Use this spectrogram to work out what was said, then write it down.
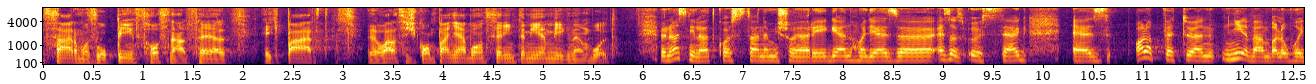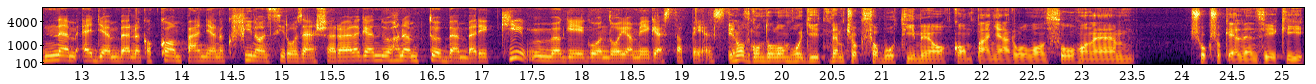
származó pénzt használ fel egy párt a választási kampányában, szerintem ilyen még nem volt. Ön azt nyilatkozta nem is olyan régen, hogy ez, ez az összeg, ez alapvetően nyilvánvaló, hogy nem egy embernek a kampányának finanszírozására elegendő, hanem több emberé. Ki mögé gondolja még ezt a pénzt? Én azt gondolom, hogy itt nem csak Szabó Tíme a kampányáról van szó, hanem sok-sok ellenzéki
